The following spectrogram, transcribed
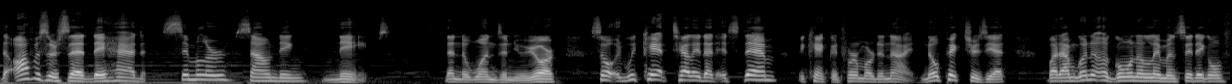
the officer said they had similar sounding names than the ones in New York. So we can't tell you that it's them. We can't confirm or deny. No pictures yet, but I'm going to go on a limb and say they're going to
